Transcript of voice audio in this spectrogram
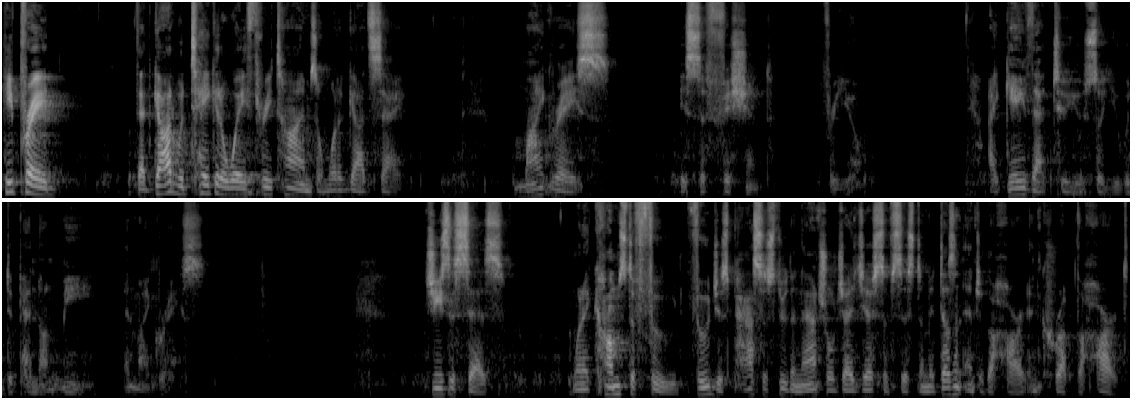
He prayed that God would take it away three times, and what did God say? My grace is sufficient for you. I gave that to you so you would depend on me and my grace. Jesus says, when it comes to food, food just passes through the natural digestive system. It doesn't enter the heart and corrupt the heart.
